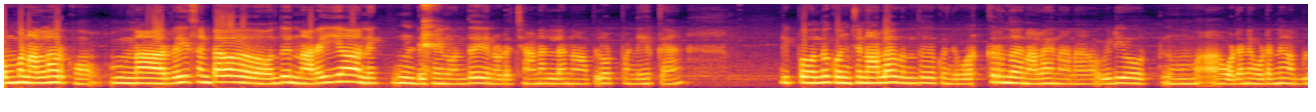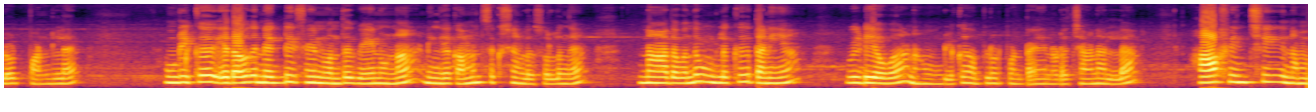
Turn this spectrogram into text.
ரொம்ப நல்லாயிருக்கும். நான் ரீசெண்டாக வந்து நிறையா நெக் டிசைன் வந்து என்னோடய சேனலில் நான் அப்லோட் பண்ணியிருக்கேன். இப்போ வந்து கொஞ்ச நாளாக வந்து கொஞ்சம் ஒர்க் இருந்ததுனால நான் வீடியோ உடனே உடனே அப்லோட் பண்ணல. உங்களுக்கு ஏதாவது நெக் டிசைன் வந்து வேணும்னா நீங்கள் கமெண்ட் செக்ஷனில் சொல்லுங்கள் நான் அதை வந்து உங்களுக்கு தனியாக வீடியோவாக நான் உங்களுக்கு அப்லோட் பண்ணுறேன் என்னோடய சேனலில் ஹாஃப் இன்ச்சு நம்ம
